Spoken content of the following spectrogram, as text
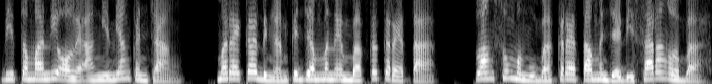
Ditemani oleh angin yang kencang, mereka dengan kejam menembak ke kereta, langsung mengubah kereta menjadi sarang lebah.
